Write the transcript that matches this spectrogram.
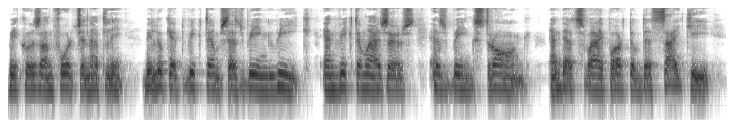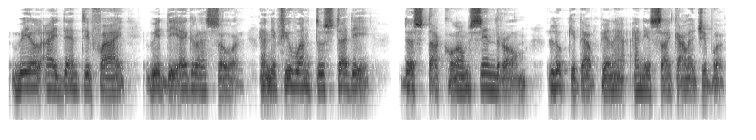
because unfortunately we look at victims as being weak and victimizers as being strong. And that's why part of the psyche will identify with the aggressor. And if you want to study the Stockholm Syndrome, look it up in a, any psychology book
